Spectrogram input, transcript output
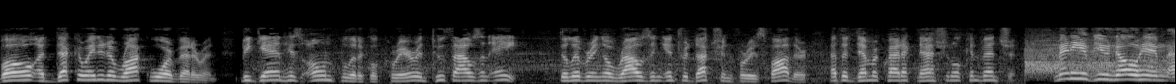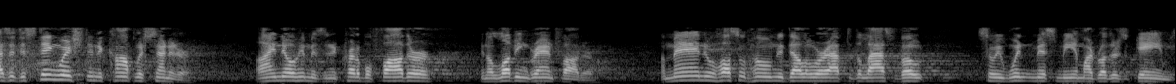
Beau, a decorated Iraq War veteran, began his own political career in 2008, delivering a rousing introduction for his father at the Democratic National Convention. Many of you know him as a distinguished and accomplished senator. I know him as an incredible father and a loving grandfather a man who hustled home to Delaware after the last vote so he wouldn't miss me and my brother's games.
